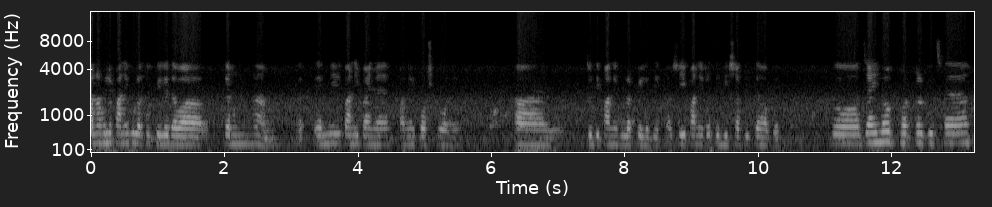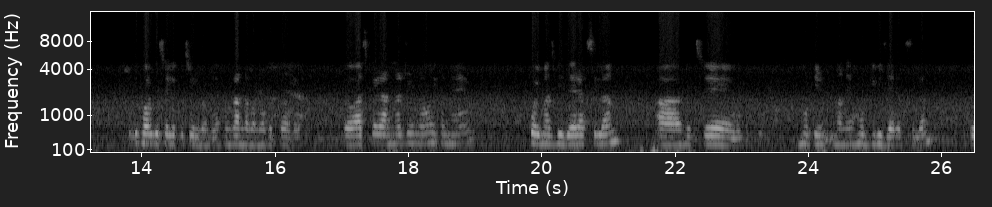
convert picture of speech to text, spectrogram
তা না হলে পানিগুলা তো ফেলে দেওয়া কেমন না? এমনি পানি পায় না, পানির কষ্ট অনেক। আর যদি পানিগুলা ফেলে দিই তা সেই পানিরও তো হিসাব দিতে হবে। তো যাই হোক ঘর-টর গুছায়া শুধু ঘর গুছাইলে তো চলবে না। এখন রান্না-বান্নাও করতে হবে। তো আজকে রান্নার জন্য এখানে কই মাছ ভিজায় রাখছিলাম। আর হচ্ছে মুরগি মানে মুরগি ভিজায় রাখছিলাম। তো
